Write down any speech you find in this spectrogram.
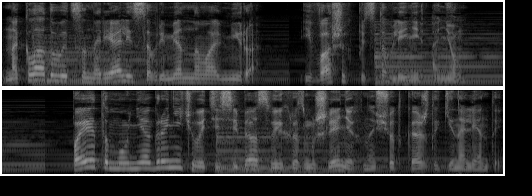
накладывается на реалии современного мира и ваших представлений о нем. Поэтому не ограничивайте себя в своих размышлениях насчет каждой киноленты.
